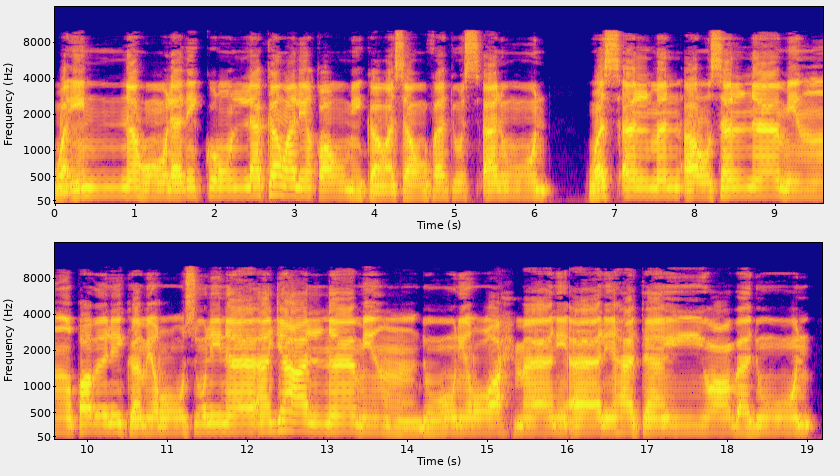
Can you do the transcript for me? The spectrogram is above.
وإنه لذكر لك ولقومك وسوف تسألون واسأل من أرسلنا من قبلك من رسلنا أجعلنا من دون الرحمن آلهة يعبدون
